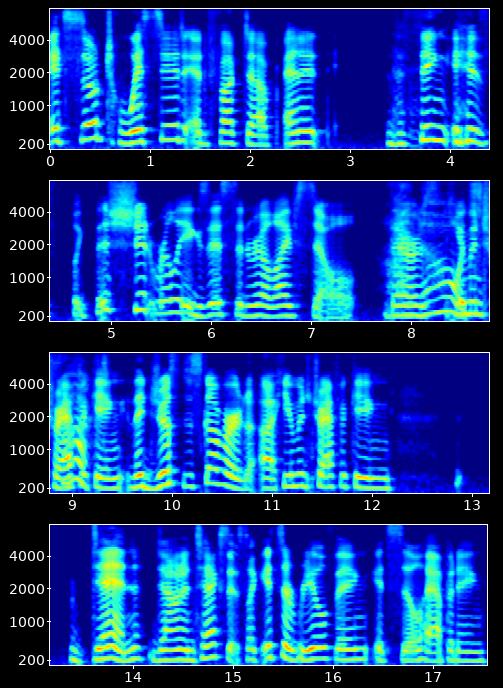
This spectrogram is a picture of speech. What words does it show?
It's so twisted and fucked up, and it. The thing is, like, this shit really exists in real life still. There's know, human trafficking. They just discovered a human trafficking den down in Texas. Like, it's a real thing. It's still happening,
